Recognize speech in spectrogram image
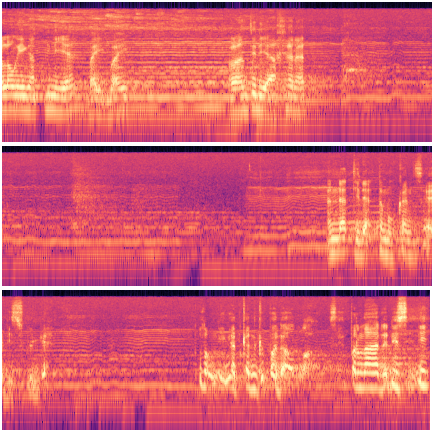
Tolong ingat ini ya, baik-baik. Kalau nanti di akhirat Anda tidak temukan saya di surga. Tolong ingatkan kepada Allah, saya pernah ada di sini.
